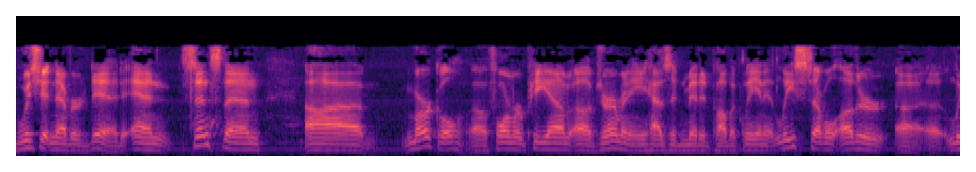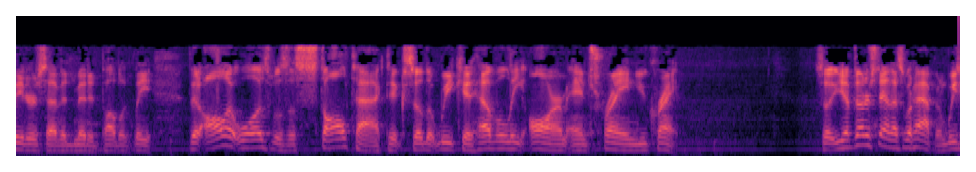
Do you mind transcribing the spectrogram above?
which it never did. And since then, uh, Merkel, former PM of Germany, has admitted publicly, and at least several other uh, leaders have admitted publicly, that all it was was a stall tactic so that we could heavily arm and train Ukraine. So you have to understand that's what happened. We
